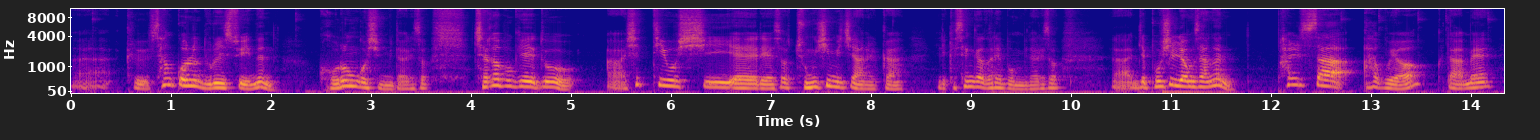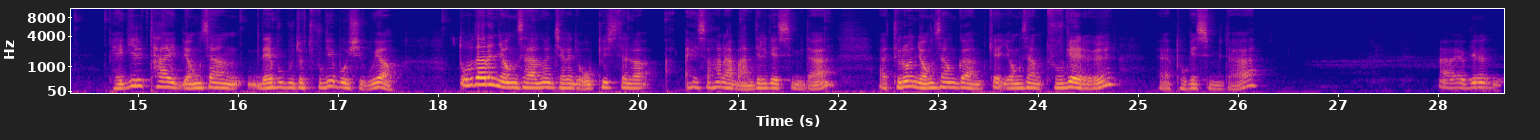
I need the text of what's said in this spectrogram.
아, 그 상권을 누릴 수 있는 그런 곳입니다. 그래서 제가 보기에도 아, CTOCL에서 중심이지 않을까 이렇게 생각을 해봅니다. 그래서 아, 이제 보실 영상은 84 하고요. 그 다음에 101 타입 영상 내부 구조 두 개 보시고요. 또 다른 영상은 제가 이제 오피스텔로 해서 하나 만들겠습니다. 아, 드론 영상과 함께 영상 두 개를 에, 보겠습니다. 아, 여기는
